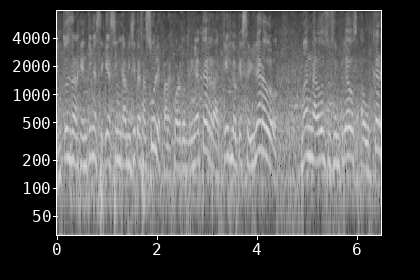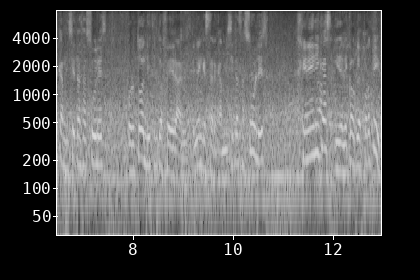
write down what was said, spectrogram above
Entonces Argentina se queda sin camisetas azules para jugar contra Inglaterra. ¿Qué es lo que hace Bilardo? Manda a dos de sus empleados a buscar camisetas azules por todo el Distrito Federal. Tenían que ser camisetas azules, genéricas y de Lecoq Sportif.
